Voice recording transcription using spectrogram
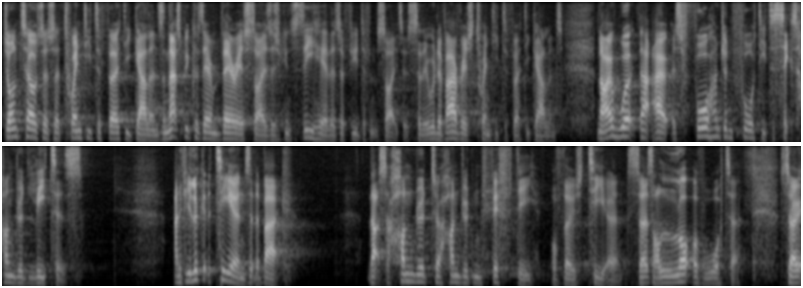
John tells us are 20 to 30 gallons, and that's because they're in various sizes. You can see here there's a few different sizes. So they would have averaged 20 to 30 gallons. Now I worked that out as 440 to 600 liters. And if you look at the tea urns at the back, that's 100 to 150 of those tea urns. So it's a lot of water. So,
